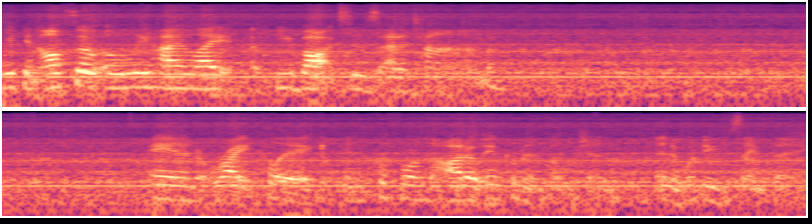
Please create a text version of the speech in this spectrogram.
we can also only highlight a few boxes at a time and right click and perform the auto increment function and it will do the same thing.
